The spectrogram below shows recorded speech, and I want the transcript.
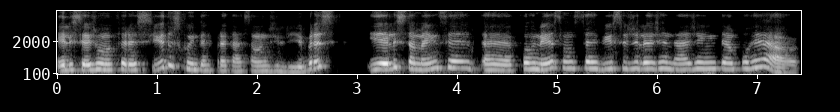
eles sejam oferecidos com interpretação de Libras e eles também ser, é, forneçam serviços de legendagem em tempo real.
